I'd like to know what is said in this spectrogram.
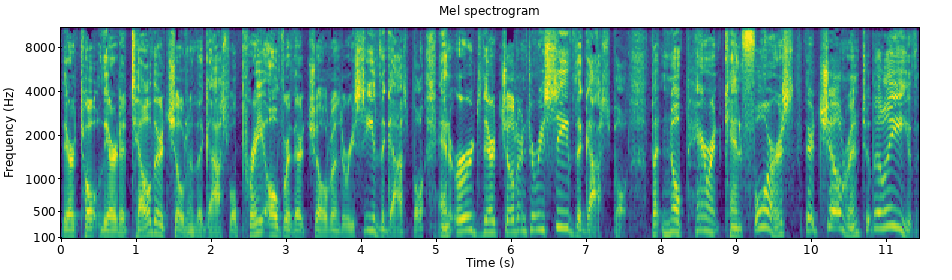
They are told they are to tell their children the gospel, pray over their children to receive the gospel, and urge their children to receive the gospel. But no parent can force their children to believe.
